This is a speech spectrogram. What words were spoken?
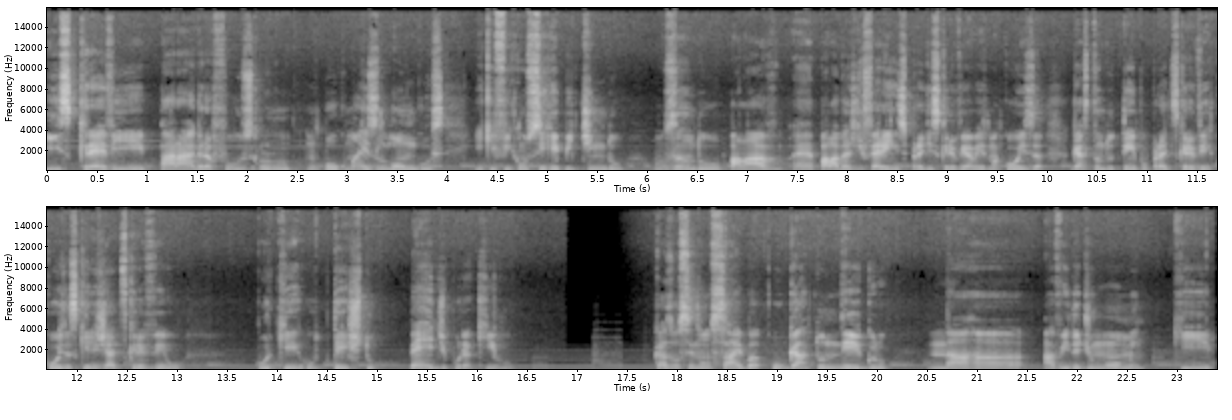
e escreve parágrafos um pouco mais longos e que ficam se repetindo usando é, palavras diferentes para descrever a mesma coisa, gastando tempo para descrever coisas que ele já descreveu, porque o texto pede por aquilo. Caso você não saiba, o Gato Negro narra a vida de um homem que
